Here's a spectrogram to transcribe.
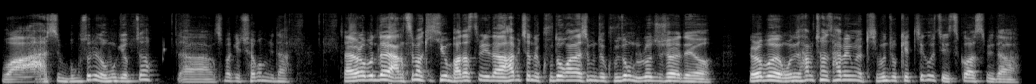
와 지금 목소리 너무 귀엽죠? 자 앙츠마키 최고입니다. 자 여러분들 앙츠마키 기운 받았습니다. 하비천을 구독 안 하신 분들 구독 눌러주셔야 돼요. 여러분 오늘 3,400명 기분 좋게 찍을 수 있을 것 같습니다.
